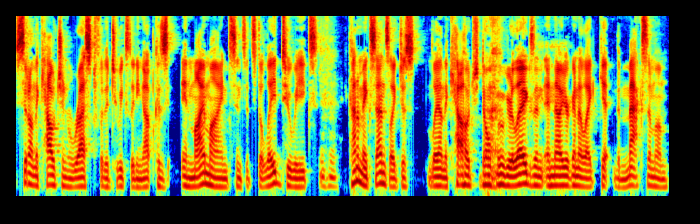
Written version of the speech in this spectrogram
sit on the couch and rest for the two weeks leading up? Because in my mind, since it's delayed two weeks, Mm-hmm. it kind of makes sense. Like just lay on the couch, don't move your legs, and, and now you're gonna like get the maximum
